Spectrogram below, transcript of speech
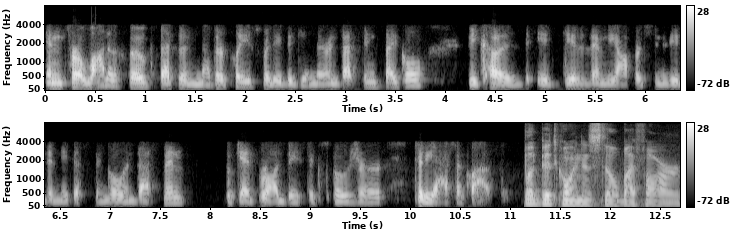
And for a lot of folks, that's another place where they begin their investing cycle because it gives them the opportunity to make a single investment but get broad based exposure to the asset class. But Bitcoin is still by far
